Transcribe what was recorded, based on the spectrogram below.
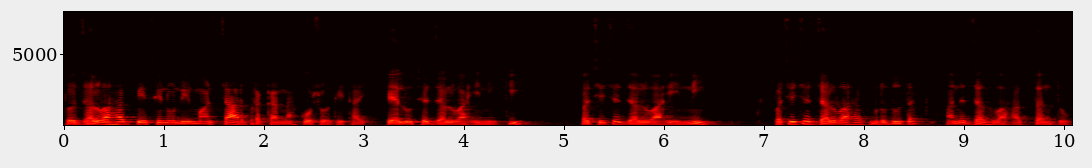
તો જલવાહક પેશીનું નિર્માણ ચાર પ્રકારના કોષોથી થાય. પહેલું છે જલવાહિની કી, પછી છે જલવાહિની, પછી છે જલવાહક મૃદુતક અને જલવાહક તંતુ.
